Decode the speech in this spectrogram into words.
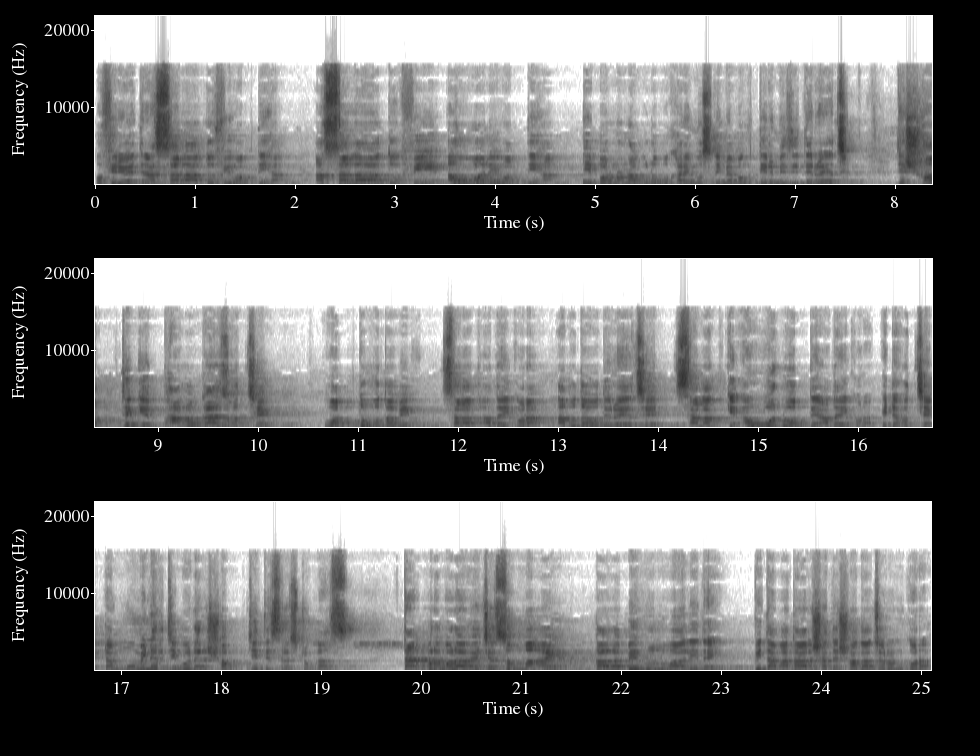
ও ফিরিওয়াতেন আসসালাতু ফি ওয়াক্তিহা, আসসালাতু ফি আউয়ালি ওয়াক্তিহা। এই বর্ণনাগুলো বুখারী, মুসলিম এবং তিরমিজিতে রয়েছে। যে সব থেকে ভালো কাজ হচ্ছে ওয়াক্ত মোতাবেক সালাত আদায় করা। আবু দাউদে রয়েছে, সালাতকে আউয়াল ওয়াক্তে আদায় করা। এটা হচ্ছে একটা মুমিনের জীবনের সবচেয়ে শ্রেষ্ঠ কাজ। তারপরে বলা হয়েছে, সোম্মা আই কালা বিরুল ওয়ালিদাইন। পিতামাতার সাথে সদাচরণ করা।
